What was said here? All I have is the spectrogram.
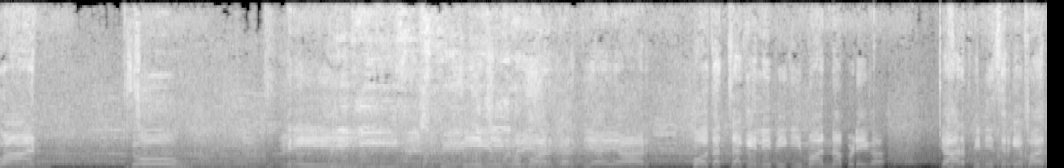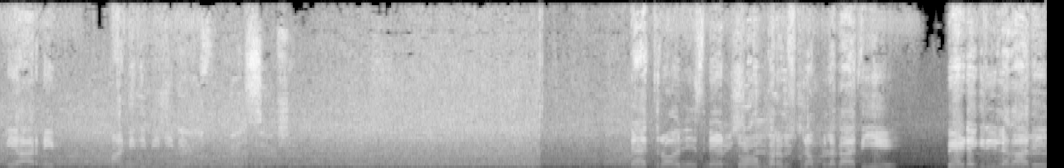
वन टू थ्री को पार कर दिया यार। बहुत अच्छा खेली बिगी मानना पड़ेगा। चार फिनिशर के बाद भी हार नहीं मानी थी बिगी ने। कैथरोनिस ने दो करब स्टंप लगा दिए पेडिग्री लगा दी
